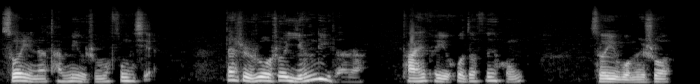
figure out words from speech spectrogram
所以呢，它没有什么风险。但是如果说盈利了呢，它还可以获得分红。所以我们说，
